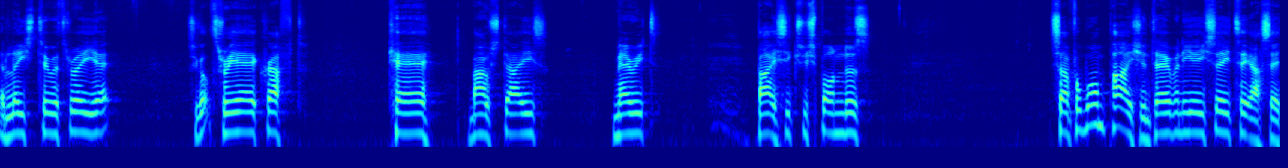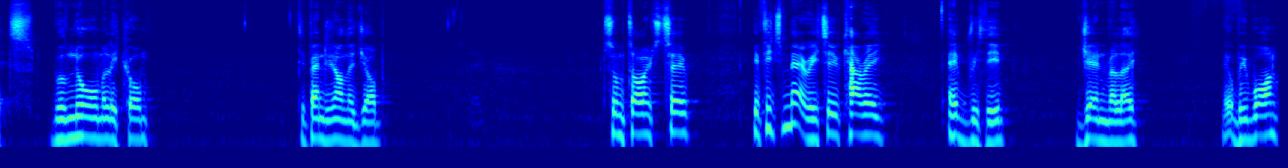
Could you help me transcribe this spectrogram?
At least two or three, yeah. So we've got three aircraft, care, mouse days, merit, basics responders. So for one patient, how many ECT assets will normally come, depending on the job? Sometimes two. If it's merit who carry everything, generally, it'll be one.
